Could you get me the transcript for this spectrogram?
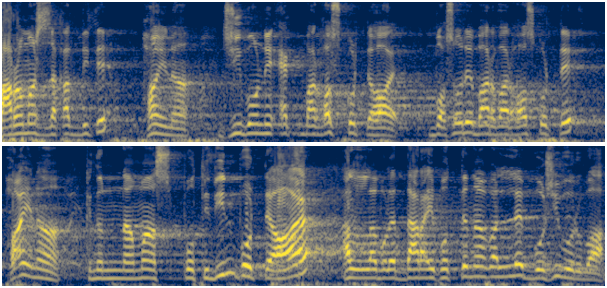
বারো মাস জাকাত দিতে হয় না। জীবনে একবার হজ করতে হয়, বছরে বারবার হজ করতে হয় না। কিন্তু নামাজ প্রতিদিন পড়তে হয়, আল্লাহ বলে দাঁড়াই পড়তে না পারলে বসি পড়বা,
